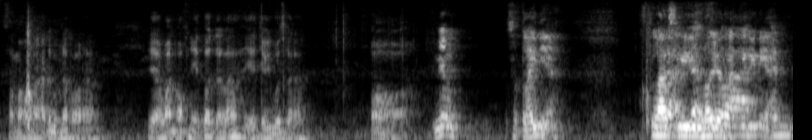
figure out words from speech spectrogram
sama orang ada beberapa orang. Ya one off-nya itu adalah ya cewek gue sekarang. Oh, ini yang setelah ini ya? Setelah Ya, si ya, lawyer setelah akhir ini ya? N-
